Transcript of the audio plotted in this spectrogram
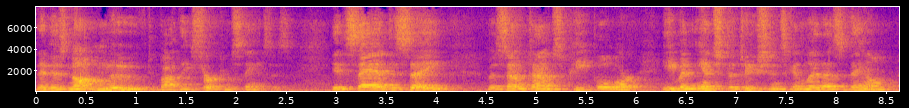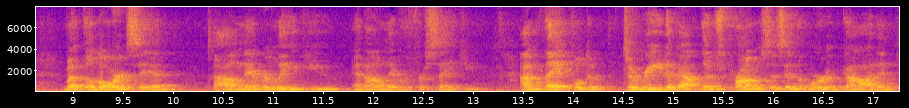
that is not moved by these circumstances. It's sad to say, but sometimes people or even institutions can let us down. But the Lord said, I'll never leave you and I'll never forsake you. I'm thankful to, to read about those promises in the Word of God and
